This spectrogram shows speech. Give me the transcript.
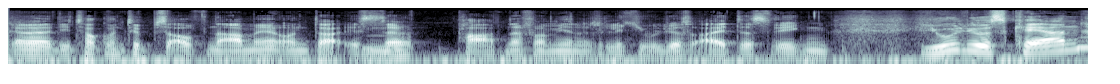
äh, die Talk und Tipps Aufnahme und da ist mhm. der Partner von mir natürlich Julius Eid, deswegen Julius Kern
